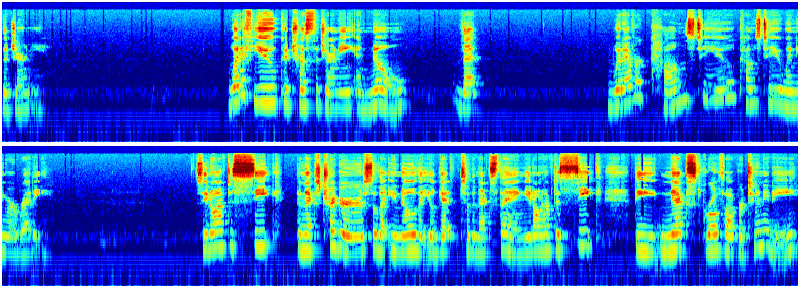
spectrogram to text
the journey. What if you could trust the journey and know that whatever comes to you comes to you when you are ready? So you don't have to seek the next trigger so that you know that you'll get to the next thing. You don't have to seek the next growth opportunity.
